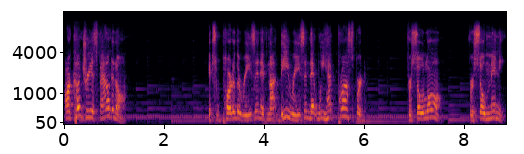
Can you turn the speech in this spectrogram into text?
our country is founded on. It's part of the reason, if not the reason, that we have prospered for so long, for so many.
